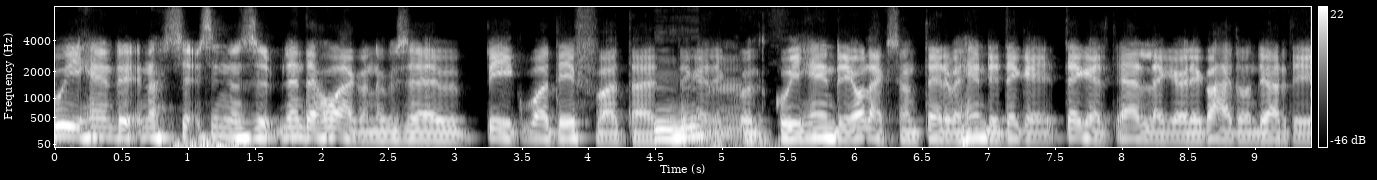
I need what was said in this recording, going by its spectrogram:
kui Henry, noh, siin on see, nende hooaeg on nagu see big what if vaata, et mm -hmm. tegelikult kui Henry oleks olnud terve, Henry tege-, tegelikult jällegi oli kahe tuhande jaardi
